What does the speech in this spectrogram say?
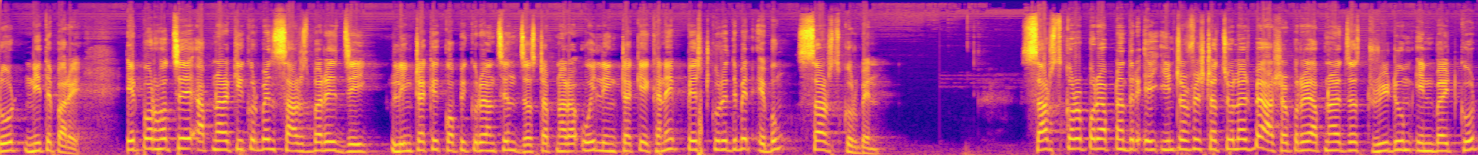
লোড নিতে পারে। এরপর হচ্ছে আপনারা কি করবেন? সার্চ বারে যেই লিঙ্কটাকে কপি করে আনছেন, জাস্ট আপনারা ওই লিঙ্কটাকে এখানে পেস্ট করে দেবেন এবং সার্চ করবেন। সার্চ করার পরে আপনাদের এই ইন্টারফেসটা চলে আসবে, আসার পরে আপনারা just redeem invite code,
